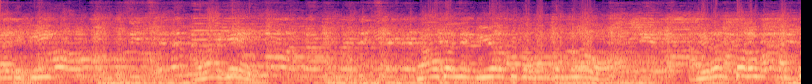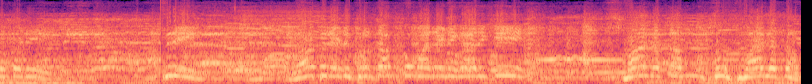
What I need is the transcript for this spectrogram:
గారికి అలాగే కావలి నియోజకవర్గంలో నిరంతరం కష్టపడి శ్రీ రామిరెడ్డి ప్రతాప్ కుమార్ రెడ్డి గారికి స్వాగతం సుస్వాగతం.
